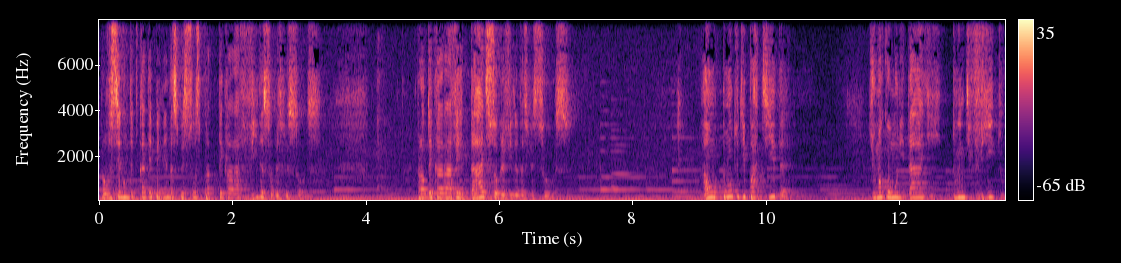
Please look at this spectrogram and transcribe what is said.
Para você não ficar dependendo das pessoas para declarar vida sobre as pessoas. Para não declarar a verdade sobre a vida das pessoas. Há um ponto de partida de uma comunidade, do indivíduo.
